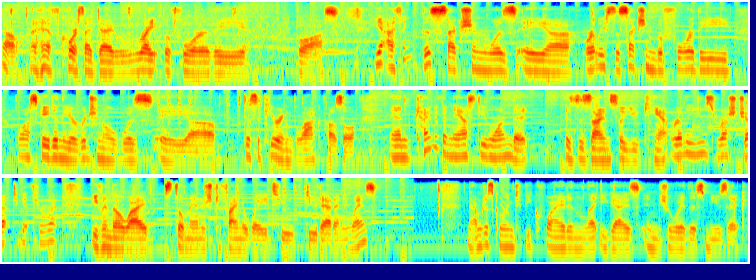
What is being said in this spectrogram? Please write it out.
Oh, of course I died right before the boss. Yeah, I think this section was a, uh, or at least the section before the boss gate in the original was a uh, disappearing block puzzle, and kind of a nasty one that is designed so you can't really use Rush Jet to get through it, even though I still managed to find a way to do that anyways. Now I'm just going to be quiet and let you guys enjoy this music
